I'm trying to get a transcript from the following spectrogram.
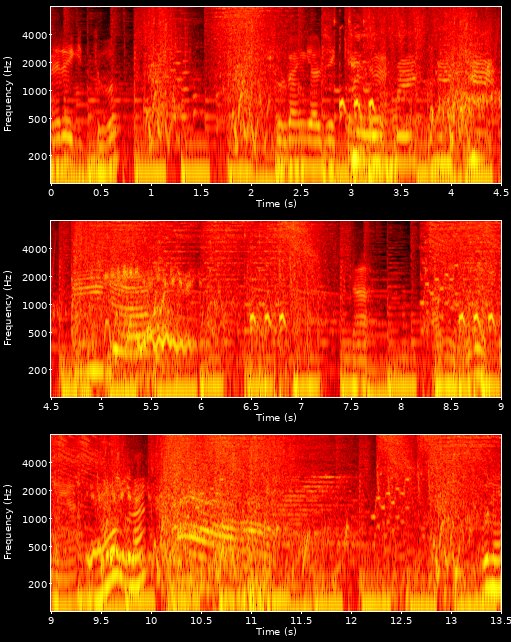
Nereye gitti bu? Şuradan gelecek gibi değil mi? Ya abi vuruyorsun ya. Ne oldu lan? Bu ne?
